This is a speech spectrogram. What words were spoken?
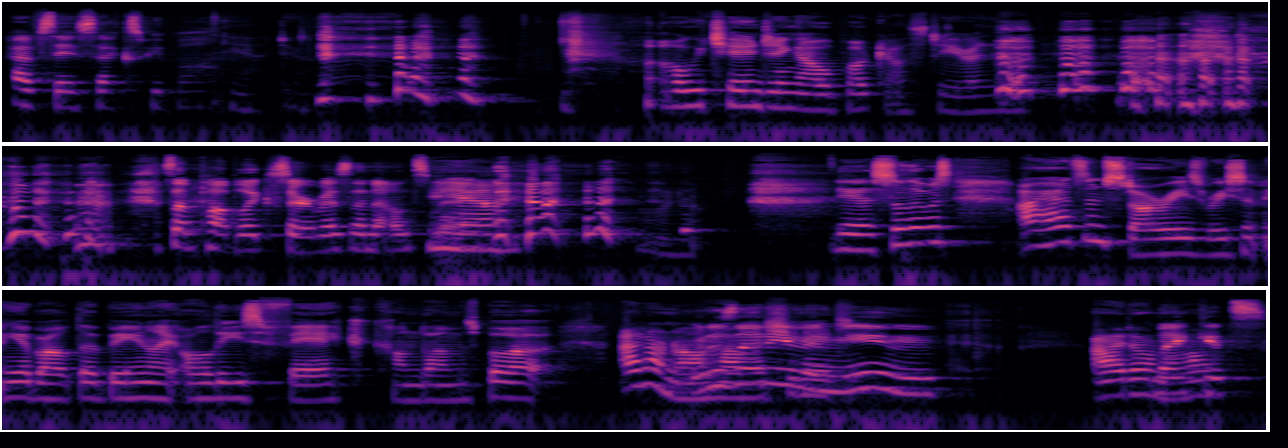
have safe sex, people. Yeah. Do. are we changing our podcast here? It's a public service announcement. Yeah. Yeah, so there was I had some stories recently about there being like all these fake condoms, but I don't know what does that even mean? I don't Like know. it's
